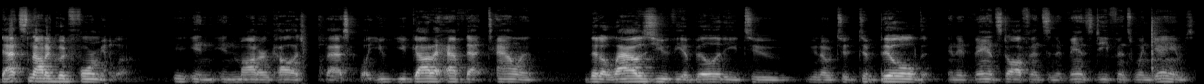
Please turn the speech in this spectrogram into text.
that's not a good formula in in modern college basketball. You you got to have that talent that allows you the ability to you know to to build an advanced offense and advanced defense, win games.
